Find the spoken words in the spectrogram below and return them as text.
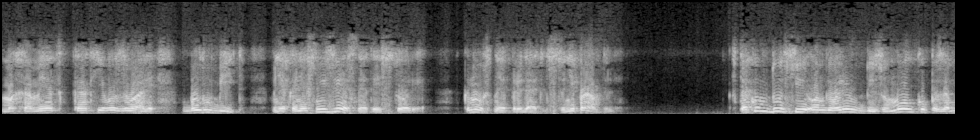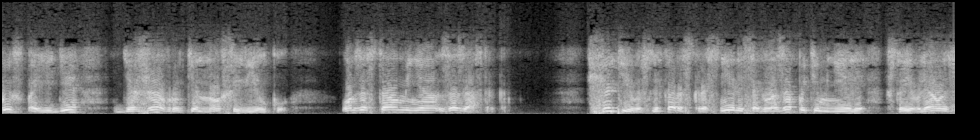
Мохаммед, как его звали, был убит. Мне, конечно, известна эта история. Гнусное предательство, не правда ли? В таком духе он говорил без умолку, позабыв о еде, держа в руке нож и вилку. Он застал меня за завтраком. Щеки его слегка раскраснелись, а глаза потемнели, что являлось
